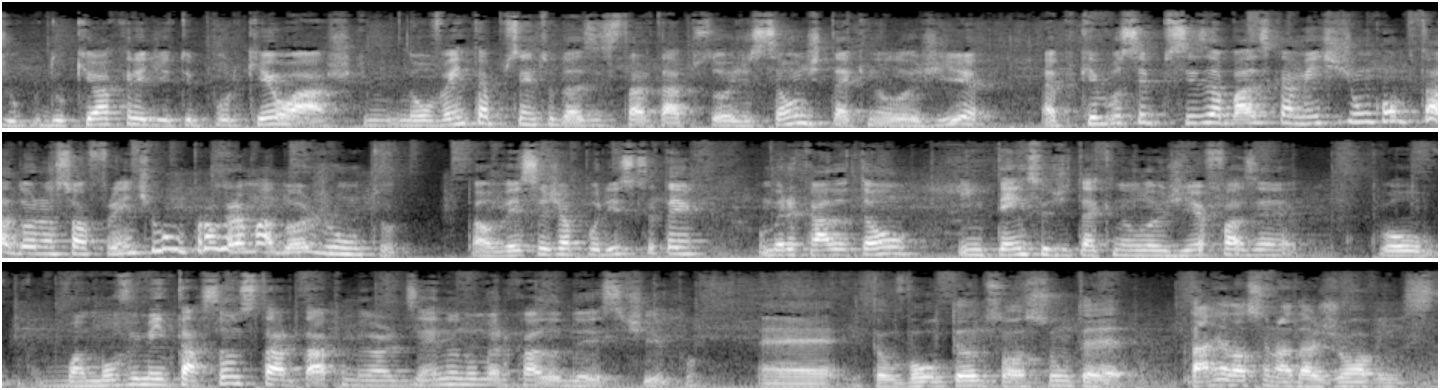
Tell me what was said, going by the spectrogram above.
do, do, que eu acredito e por que eu acho que 90% das startups hoje são de tecnologia, é porque você precisa basicamente de um computador na sua frente e um programador junto. Talvez seja por isso que você tem um mercado tão intenso de tecnologia fazer ou uma movimentação de startup, melhor dizendo, no mercado desse tipo. É, então, voltando ao assunto, é, tá relacionado a jovens?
